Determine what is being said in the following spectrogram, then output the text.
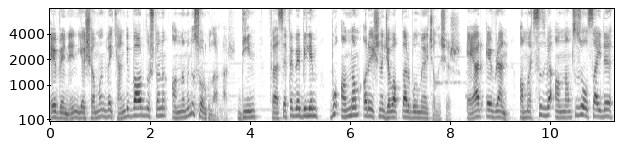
Evrenin, yaşamın ve kendi varoluşlarının anlamını sorgularlar. Din, felsefe ve bilim bu anlam arayışına cevaplar bulmaya çalışır. Eğer evren amaçsız ve anlamsız olsaydı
